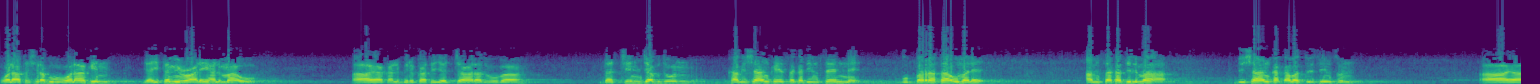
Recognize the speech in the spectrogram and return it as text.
ولا تشربه ولكن يجتمع عليها الماء. آية كالبركة ججارة دوبا دجين جبد كبشان كيس قد سن قبرة تاء ملئ أمسكت الماء بشان كقبت سنسن آية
